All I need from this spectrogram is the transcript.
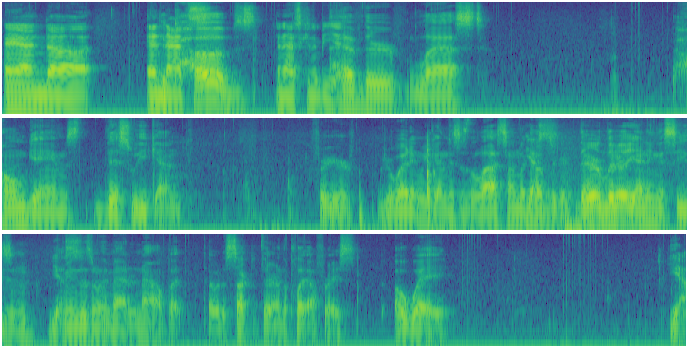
And uh, and The that's Cubs and that's gonna be it. have their last home games this weekend for your your wedding weekend. This is the last time the Yes. Cubs are going. to They're literally ending the season. Yes. I mean, it doesn't really matter now, but that would have sucked if they're in the playoff race away. Yeah.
